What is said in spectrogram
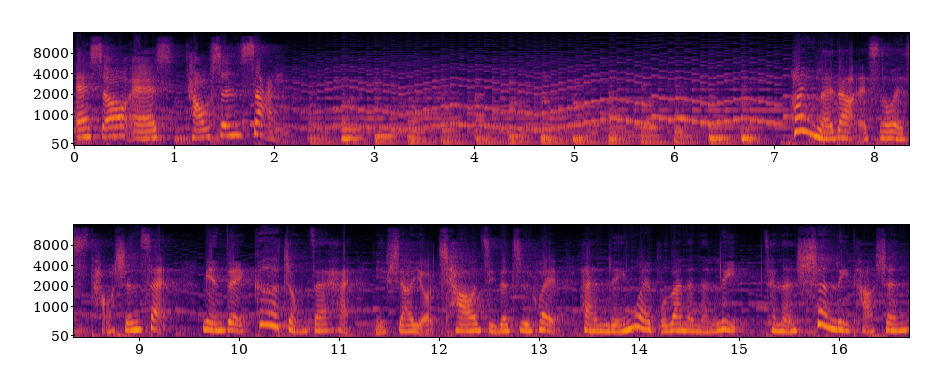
？SOS 逃生赛，欢迎来到 SOS 逃生赛。面对各种灾害，你需要有超级的智慧和临危不乱的能力，才能顺利逃生。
